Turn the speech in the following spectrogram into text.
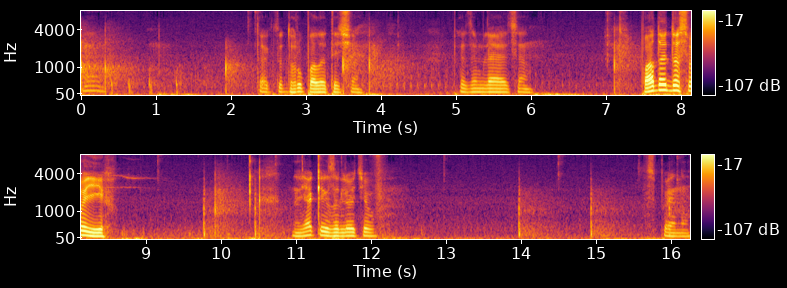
Ну, Так, тут група летить ще. Приземляється. Падають до своїх. Ніяких зальотів в спину.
